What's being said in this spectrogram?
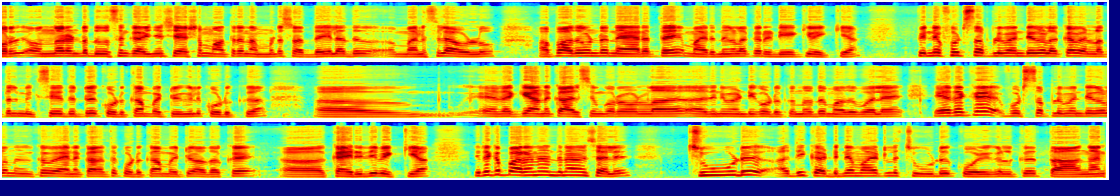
കുറച്ച് ഒന്നോ രണ്ടോ ദിവസം കഴിഞ്ഞ ശേഷം മാത്രമേ നമ്മുടെ ശ്രദ്ധയിൽ അത് മനസ്സിലാവുള്ളൂ. അപ്പോൾ അതുകൊണ്ട് നേരത്തെ മരുന്നുകളൊക്കെ റെഡിയാക്കി വെക്കുക പിന്നെ ഫുഡ് സപ്ലിമെന്റുകളൊക്കെ വെള്ളത്തിൽ മിക്സ് ചെയ്തിട്ട് കൊടുക്കാൻ പറ്റുമെങ്കിൽ കൊടുക്കുക. ഏതൊക്കെയാണ് കാൽസ്യം കുറവുള്ള അതിന് വേണ്ടി കൊടുക്കുന്നതും അതുപോലെ ഏതൊക്കെ ഫുഡ് സപ്ലിമെന്റുകൾ നിങ്ങൾക്ക് വേനൽക്കാലത്ത് കൊടുക്കാൻ പറ്റുമോ അതൊക്കെ കരുതി വെക്കുക ഇതൊക്കെ പറയുന്നത് എന്തിനാണെന്ന് വെച്ചാൽ ചൂട് അതികഠിനമായിട്ടുള്ള ചൂട് കോഴികൾക്ക് താങ്ങാൻ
